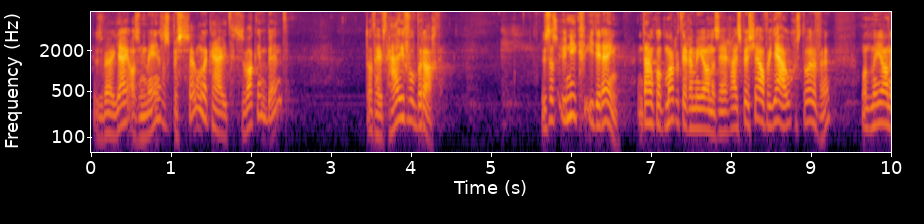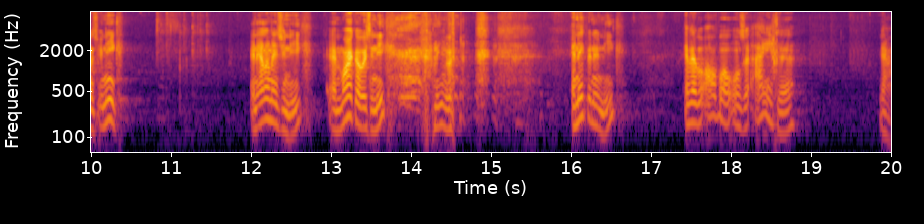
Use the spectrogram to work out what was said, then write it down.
dus waar jij als mens, als persoonlijkheid zwak in bent, dat heeft hij volbracht. Dus dat is uniek voor iedereen. En daarom kan ik makkelijk tegen Marianne zeggen, hij is speciaal voor jou gestorven, want Marianne is uniek. En Ellen is uniek, en Marco is uniek. en ik ben uniek. En we hebben allemaal onze eigen ja,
